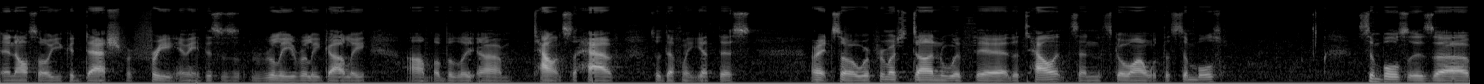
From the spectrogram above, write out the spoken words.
and also you could dash for free. I mean, this is really, really godly um, ability, um, talents to have. So definitely get this. All right, so we're pretty much done with the, the talents, and let's go on with the symbols. Symbols is uh,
